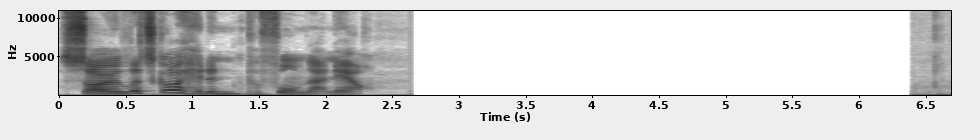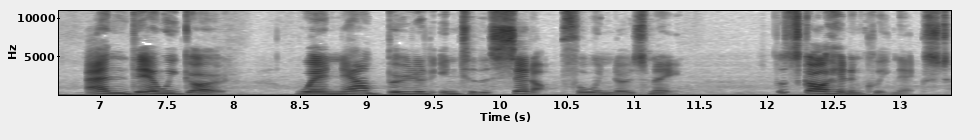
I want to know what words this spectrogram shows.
So let's go ahead and perform that now. And there we go. We're now booted into the setup for Windows Me. Let's go ahead and click next.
